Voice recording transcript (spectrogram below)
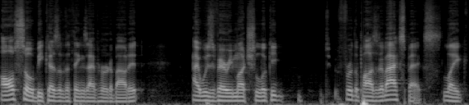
also because of the things I've heard about it, I was very much looking for the positive aspects. Like,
